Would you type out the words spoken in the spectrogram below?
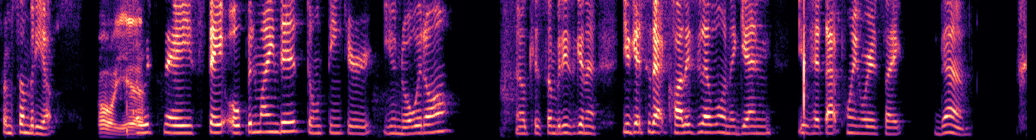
from somebody else. Oh yeah. I would say stay open minded. Don't think you're you know it all. You know, because somebody's gonna you get to that college level, and again you hit that point where it's like, damn.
